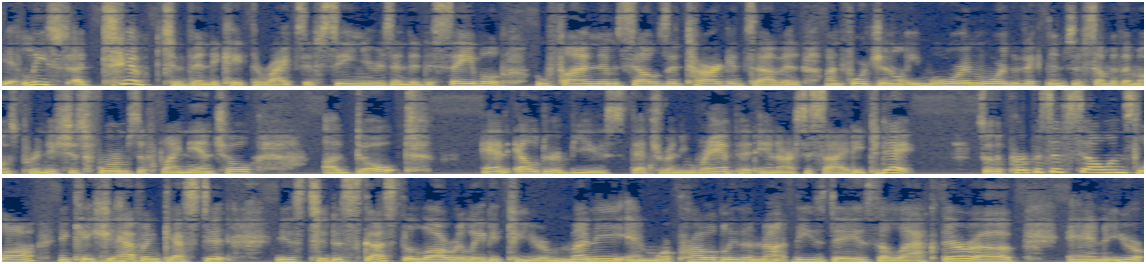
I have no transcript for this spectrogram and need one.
at least attempt to vindicate the rights of seniors and the disabled who find themselves the targets of, and unfortunately, more and more the victims of some of the most pernicious forms of financial, adult, and elder abuse that's running rampant in our society today. So the purpose of Selwyn's Law, in case you haven't guessed it, is to discuss the law related to your money and more probably than not these days, the lack thereof and your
